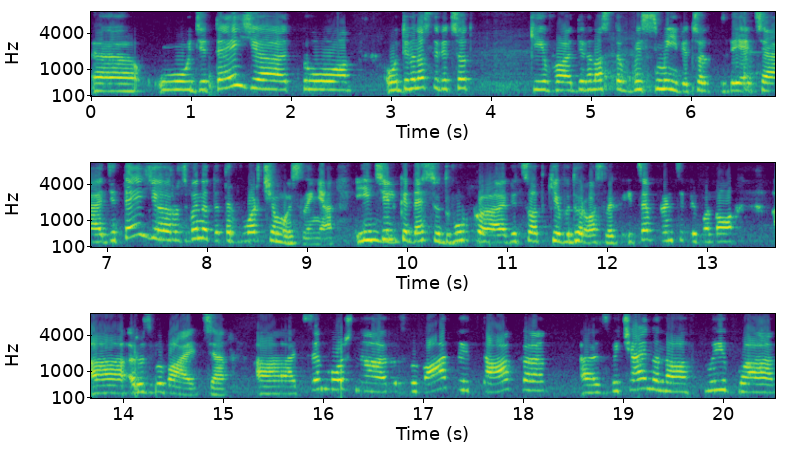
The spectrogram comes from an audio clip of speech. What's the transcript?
е, у дітей, е, то у 90%, 98% здається, дітей розвинуте творче мислення, і тільки десь у 2% дорослих. І це, в принципі, воно а, розвивається. Це можна розвивати так, е, звичайно, на вплив. а,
